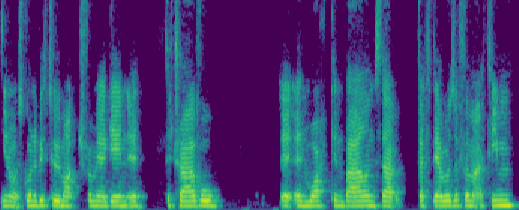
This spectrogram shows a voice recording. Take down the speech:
you know, it's going to be too much for me again to, to travel and work and balance that 50 hours if I'm at a team.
